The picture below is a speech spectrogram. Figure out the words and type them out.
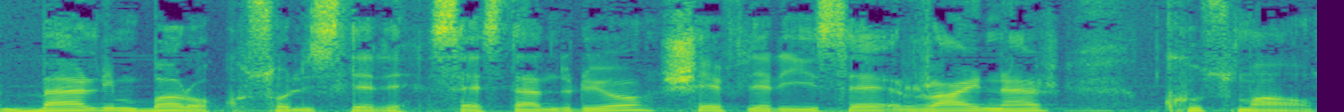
Berlin Barok solistleri seslendiriyor. Şefleri ise Rainer Kusmaul.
